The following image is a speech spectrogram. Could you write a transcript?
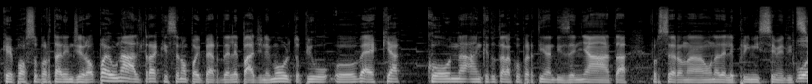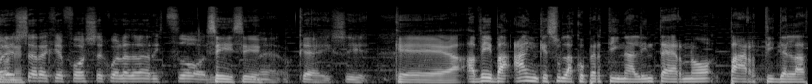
che posso portare in giro. Poi un'altra che sennò poi perde le pagine, molto più eh, vecchia, con anche tutta la copertina disegnata. Forse era una, una delle primissime Può edizioni. essere che fosse quella della Rizzoli. Sì, sì. Eh, ok, sì. Che aveva anche sulla copertina all'interno parti della,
